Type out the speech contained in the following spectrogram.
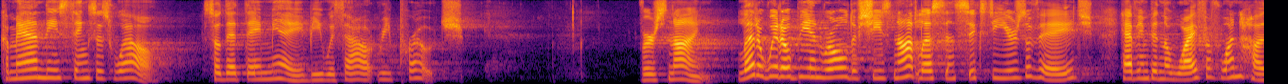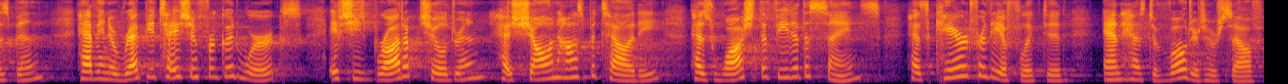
Command these things as well, so that they may be without reproach. Verse 9 Let a widow be enrolled if she's not less than 60 years of age, having been the wife of one husband, having a reputation for good works, if she's brought up children, has shown hospitality, has washed the feet of the saints, has cared for the afflicted, and has devoted herself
